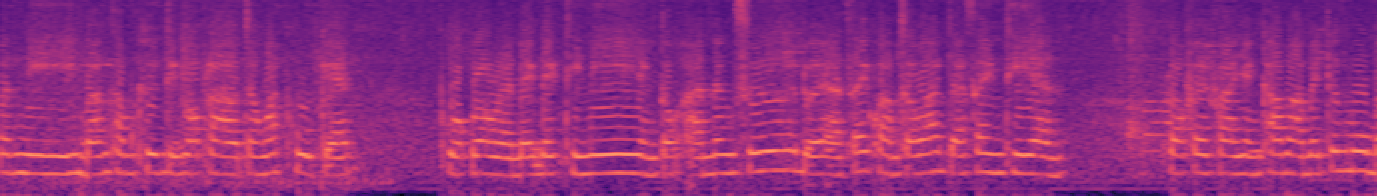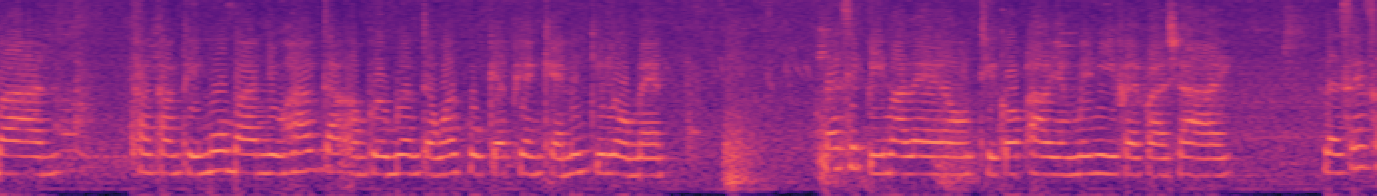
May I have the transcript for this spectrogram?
วันนี้บางค่ำคืนที่เกาะพร้าวจังหวัดภูเก็ต พวกเราและเด็กๆที่นี่ยังต้องอ่านหนังสือโดยอาศัยความสว่างจากแสงเทียน เพราะไฟฟ้ายังเข้ามาไม่ถึงหมู่บ้านทั้งๆที่หมู่บ้านอยู่ห่างจากอำเภอเมืองจังหวัดภูเก็ตเพียงแค่หนึ่งกิโลเมตรและสิบปีมาแล้วที่เกาะพร้าวยังไม่มีไฟฟ้าใช้และแสงส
